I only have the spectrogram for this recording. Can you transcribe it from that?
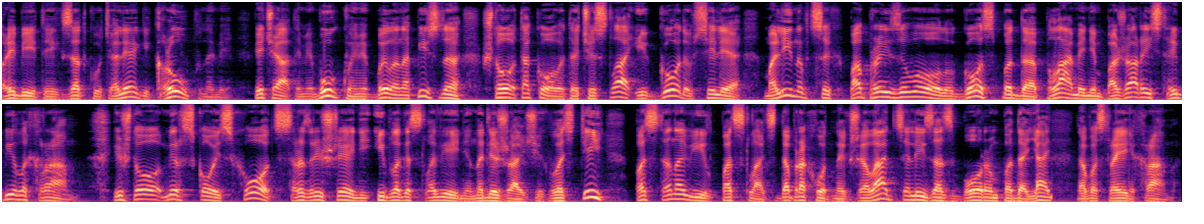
прибитой к задку телеги, крупными печатными буквами было написано, что такого-то числа и года в селе Малиновцах по произволу Господа пламенем пожара истребило храм, и что мирской сход с разрешений и благословения надлежащих властей постановил послать доброходных желателей за сбором подаяний на построение храма.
